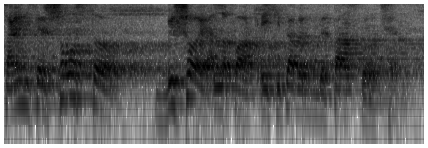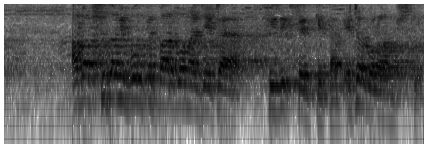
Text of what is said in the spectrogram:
সায়েন্সের সমস্ত বিষয় আল্লাহ পাক এই কিতাবের মধ্যে টাচ করেছেন। আবার শুধু আমি বলতে পারব না যে এটা ফিজিক্সের কিতাব, এটাও বলা মুশকিল।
